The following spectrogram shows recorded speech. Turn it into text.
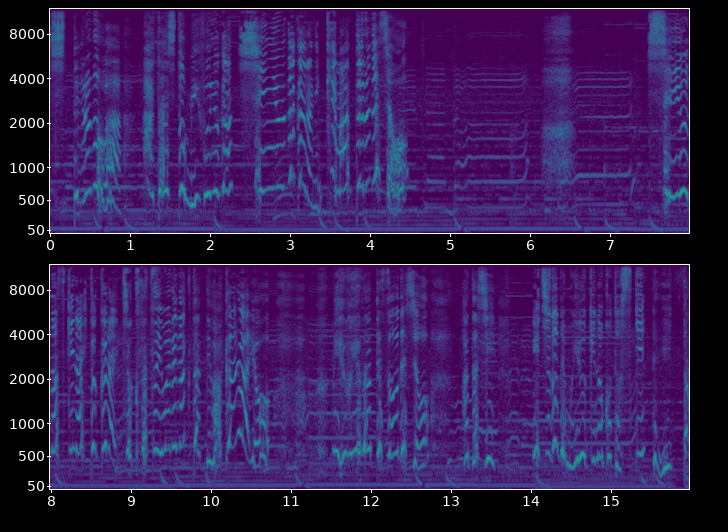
知ってるのは私と美冬が親友だからに決まってるでしょ？わよ美冬だってそうでしょ？私一度でも結城のこと好きって言った？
